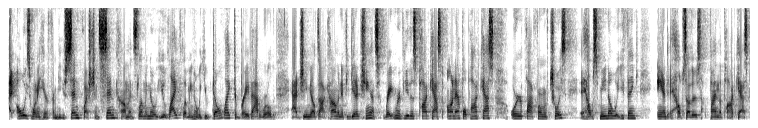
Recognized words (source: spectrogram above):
I always want to hear from you. Send questions, send comments. Let me know what you like. Let me know what you don't like to braveadworld at gmail.com. And if you get a chance, rate and review this podcast on Apple Podcasts or your platform of choice. It helps me know what you think and it helps others find the podcast.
